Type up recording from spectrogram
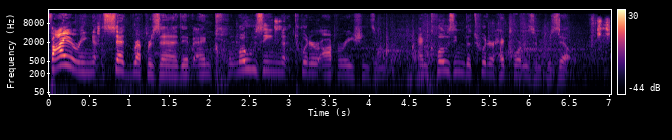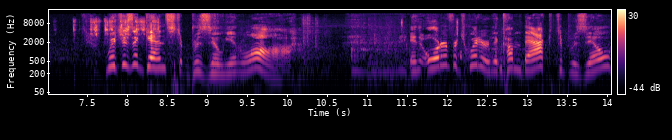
firing said representative and closing Twitter operations and, and closing the Twitter headquarters in Brazil, which is against Brazilian law. In order for Twitter to come back to Brazil,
